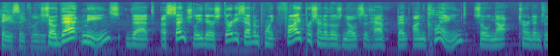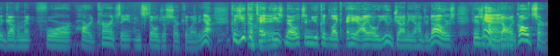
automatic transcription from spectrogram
basically. So that means that essentially there's 37.5% of those notes that have been unclaimed, so not turned into the government for hard currency and still just circulating out. Because you could take these notes and you could like, hey, I owe you Johnny $100. Here's a Yeah. hundred dollar gold cert.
